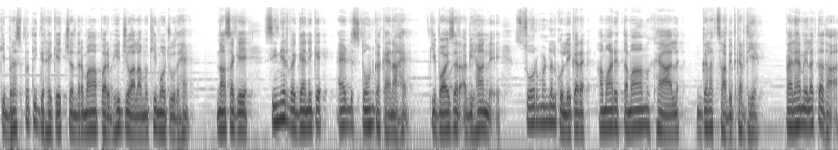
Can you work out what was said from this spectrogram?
कि बृहस्पति ग्रह के चंद्रमा पर भी ज्वालामुखी मौजूद हैं। नासा के सीनियर वैज्ञानिक एड स्टोन का कहना है कि वॉयजर अभियान ने सौरमंडल को लेकर हमारे तमाम ख्याल गलत साबित कर दिए। पहले हमें लगता था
